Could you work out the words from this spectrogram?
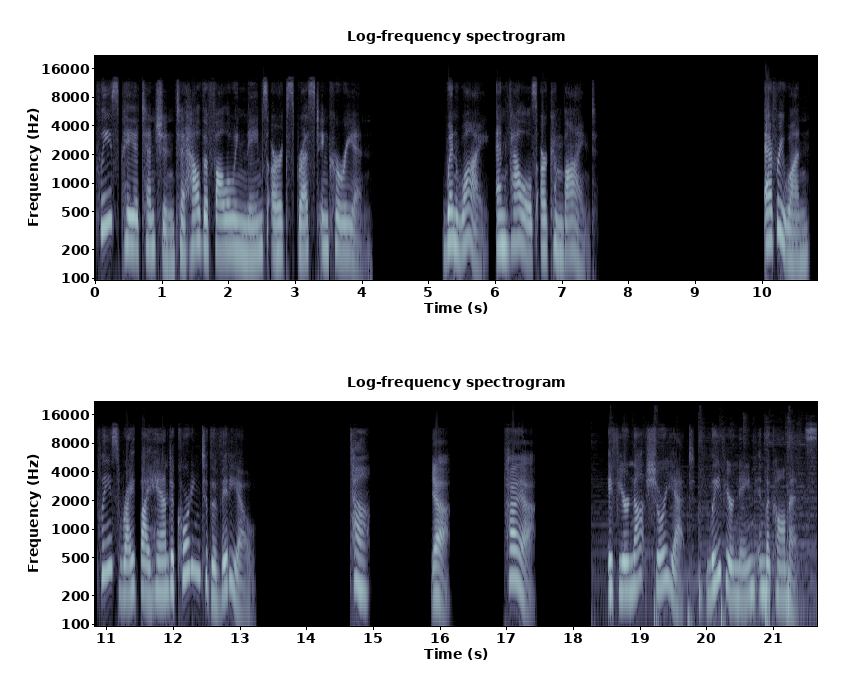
Please pay attention to how the following names are expressed in Korean. When Y and vowels are combined. Everyone, please write by hand according to the video. 타, 야, 타야. If you're not sure yet, leave your name in the comments.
